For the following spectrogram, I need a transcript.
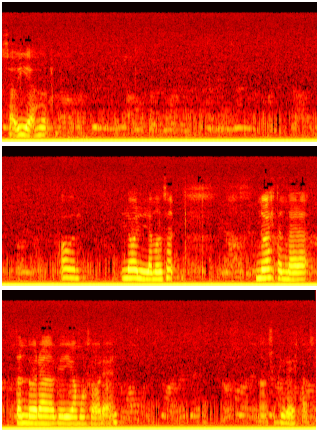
Sabía. ¿no? Ahora. LOL, la manzana no es tan, tan dorada que digamos ahora, ¿eh? No, yo quiero estas.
